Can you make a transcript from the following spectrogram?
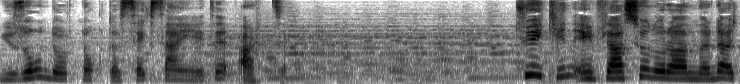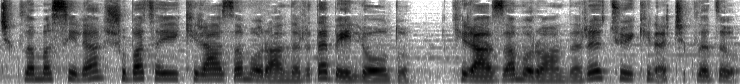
%114.87 arttı. TÜİK'in enflasyon oranlarını açıklamasıyla Şubat ayı kira zam oranları da belli oldu. Kira zam oranları TÜİK'in açıkladığı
